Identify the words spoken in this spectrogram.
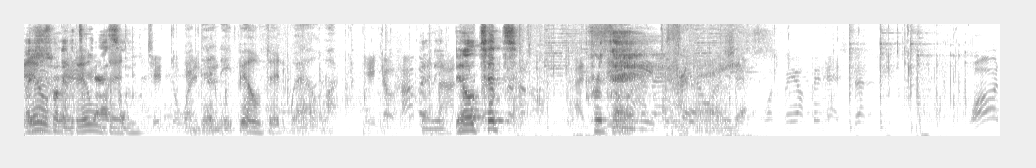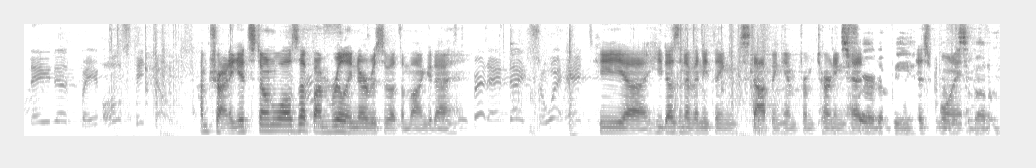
I just want to get to building, castle. And then he built it well. Equal have And he built it for them. What way up in Heston? What needed be all stick down. I'm trying to get stone walls up. I'm really nervous about the Mongolai. But then they so ahead. He uh, he doesn't have anything stopping him from turning It's head. fair to be this point. about him.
